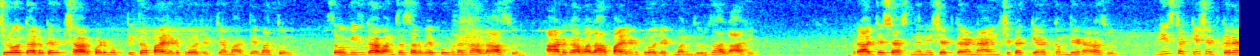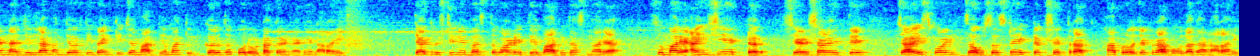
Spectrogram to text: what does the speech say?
शिरोळ तालुक्यात क्षारपड मुक्तीचा पायलट प्रोजेक्टच्या माध्यमातून सव्वीस गावांचा सर्वे पूर्ण झाला असून आठ गावाला हा पायलट प्रोजेक्ट मंजूर झाला आहे. राज्य शासनाने शेतकऱ्यांना ऐंशी टक्के रक्कम देणार असून वीस टक्के शेतकऱ्यांना जिल्हा मध्यवर्ती बँकेच्या माध्यमातून कर्ज पुरवठा करण्यात येणार आहे. त्यादृष्टीने बस्तवाड येथे बाधित असणाऱ्या सुमारे ऐंशी हेक्टर शेळशाळ येथे चाळीस पॉईंट चौसष्ट हेक्टर क्षेत्रात हा प्रोजेक्ट राबवला जाणार आहे.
